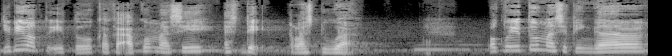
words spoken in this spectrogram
Jadi waktu itu kakak aku masih SD kelas 2. Waktu itu masih tinggal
